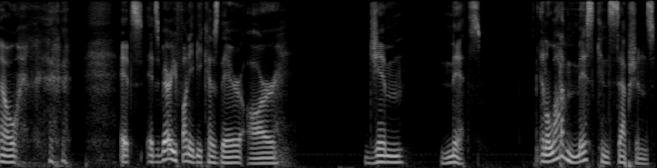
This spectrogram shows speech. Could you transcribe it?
Now, it's it's very funny because there are gym myths and a lot of misconceptions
